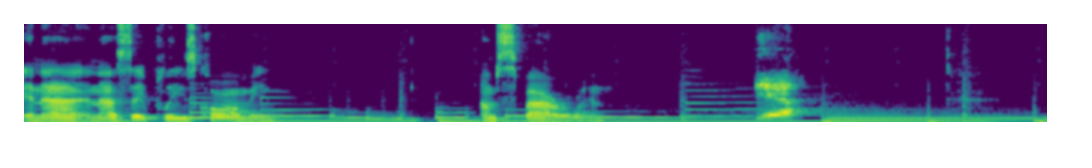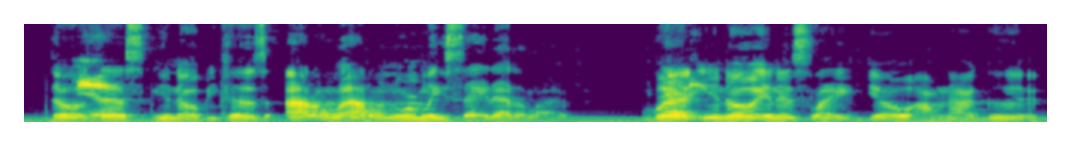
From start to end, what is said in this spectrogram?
and I and I say, please call me, I'm spiraling. Yeah. Though yeah. that's you know because I don't I don't normally say that a lot, but right. you know, and it's like yo, I'm not good.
